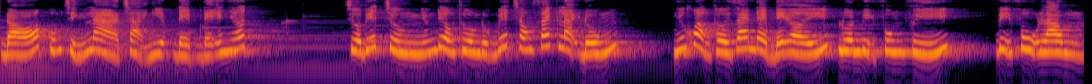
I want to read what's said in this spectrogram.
đó cũng chính là trải nghiệm đẹp đẽ nhất. Chưa biết chừng những điều thường được viết trong sách lại đúng. Những khoảng thời gian đẹp đẽ ấy luôn bị phung phí, bị phụ lòng,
